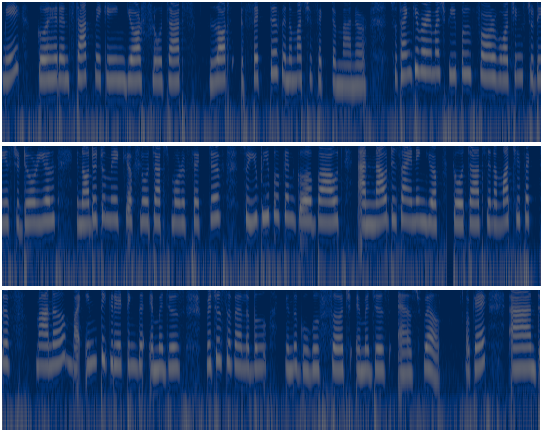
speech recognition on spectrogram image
may go ahead and start making your flowcharts lot effective in a much effective manner. So thank you very much people for watching today's tutorial. In order to make your flowcharts more effective so you people can go about and now designing your flowcharts in a much effective manner by integrating the images which is available in the Google search images as well okay? And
